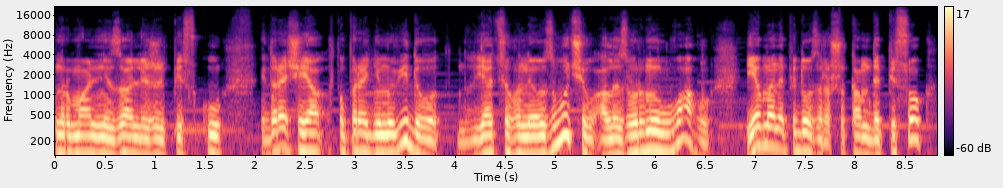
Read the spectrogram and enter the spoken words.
нормальні залежі піску. І, до речі, я в попередньому відео я цього не озвучив, але звернув увагу. Є в мене підозра, що там, де пісок,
